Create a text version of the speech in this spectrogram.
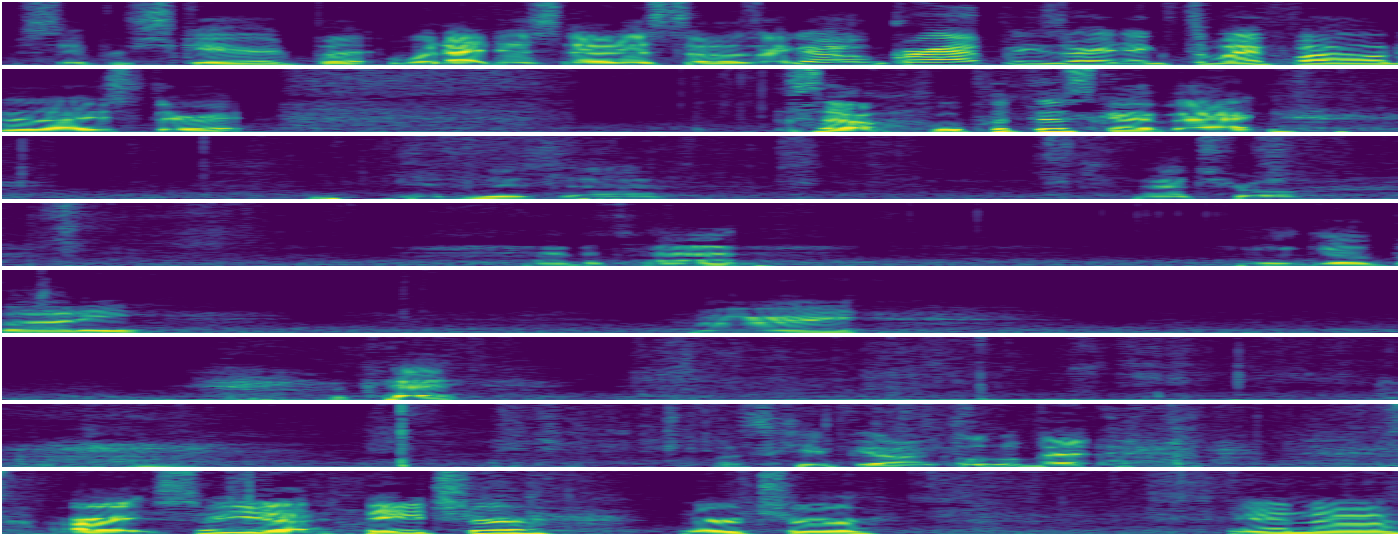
was super scared. But when I just noticed, I was like, oh crap, he's right next to my phone, and I just threw it. So we'll put this guy back in his uh, natural habitat. Here you go, buddy. All right. Okay. Let's keep going a little bit. All right, so yeah, nature, nurture, and uh, I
